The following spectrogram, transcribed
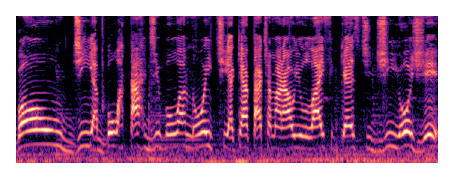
Bom dia, boa tarde, boa noite. Aqui é a Tati Amaral e o Lifecast de hoje.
